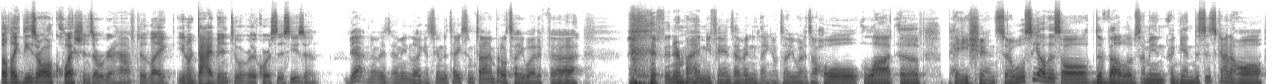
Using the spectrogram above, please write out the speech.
But like these are all questions that we're going to have to like, you know, dive into over the course of the season. Yeah, no, it's, I mean, look, it's going to take some time, but I'll tell you what, if uh, if Inter Miami fans have anything, I'll tell you what, it's a whole lot of patience. So we'll see how this all develops. I mean, again, this is kind of all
